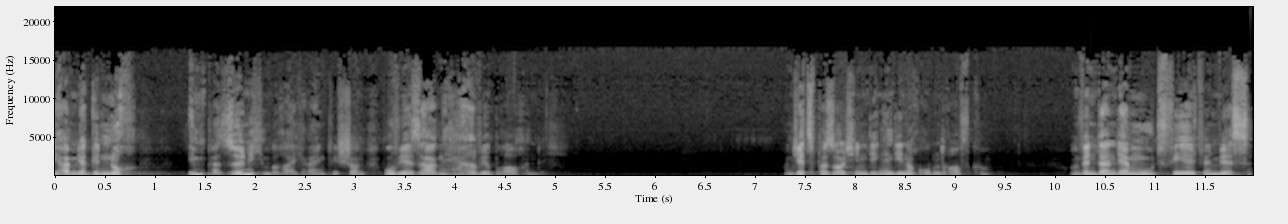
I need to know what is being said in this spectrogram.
wir haben ja genug im persönlichen Bereich eigentlich schon, wo wir sagen, Herr, wir brauchen dich. Und jetzt bei solchen Dingen, die noch oben drauf kommen. Und wenn dann der Mut fehlt, wenn wir es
